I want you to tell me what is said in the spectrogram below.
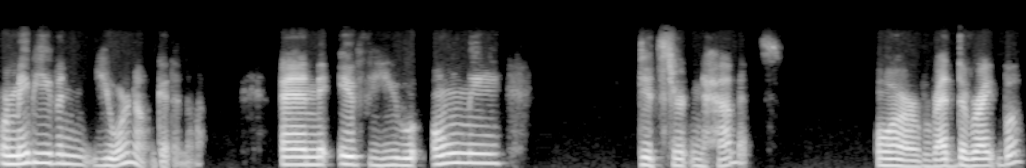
or maybe even you're not good enough. And if you only did certain habits or read the right books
